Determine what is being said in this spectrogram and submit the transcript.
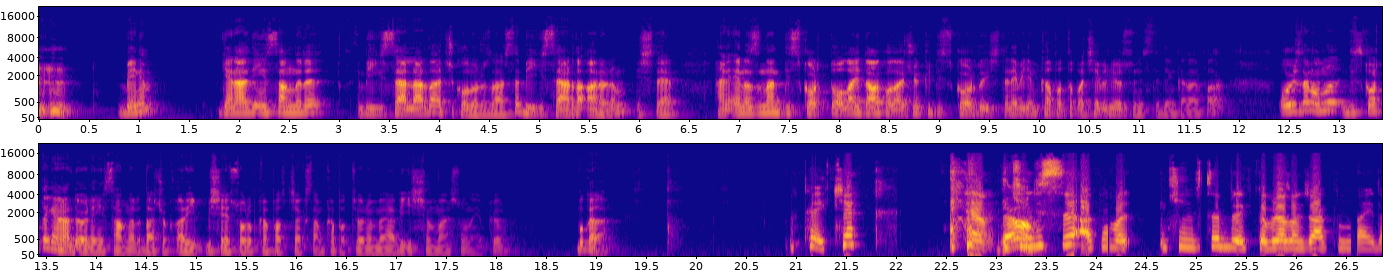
benim genelde insanları bilgisayarlarda açık olurlarsa bilgisayarda ararım. İşte hani en azından Discord'da olay daha kolay. Çünkü Discord'u işte ne bileyim kapatıp açabiliyorsun istediğin kadar falan. O yüzden onu Discord'da genelde öyle insanları daha çok arayıp bir şey sorup kapatacaksam kapatıyorum veya bir işim varsa onu yapıyorum. Bu kadar. Peki. İkincisi aklıma ikincisi bir dakika biraz önce aklımdaydı.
